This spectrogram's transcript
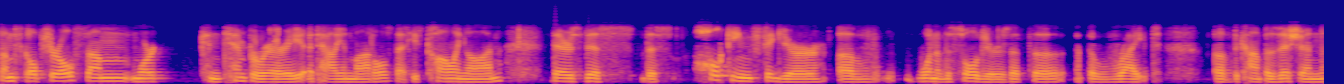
some sculptural, some more contemporary Italian models that he's calling on. There's this this hulking figure of one of the soldiers at the at the right of the composition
